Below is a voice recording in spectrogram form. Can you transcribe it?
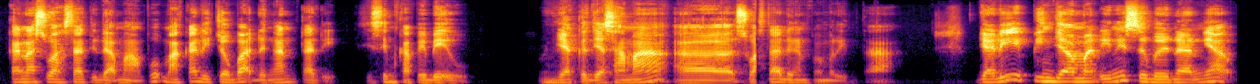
karena swasta tidak mampu maka dicoba dengan tadi sistem KPBU ya kerjasama eh, swasta dengan pemerintah. Jadi pinjaman ini sebenarnya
